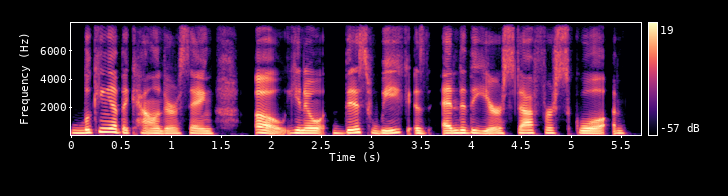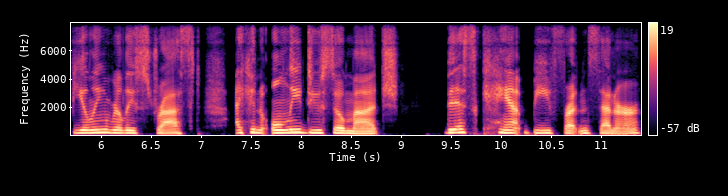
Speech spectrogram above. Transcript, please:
looking at the calendar saying, oh, you know, this week is end of the year stuff for school. I'm feeling really stressed. I can only do so much. This can't be front and center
